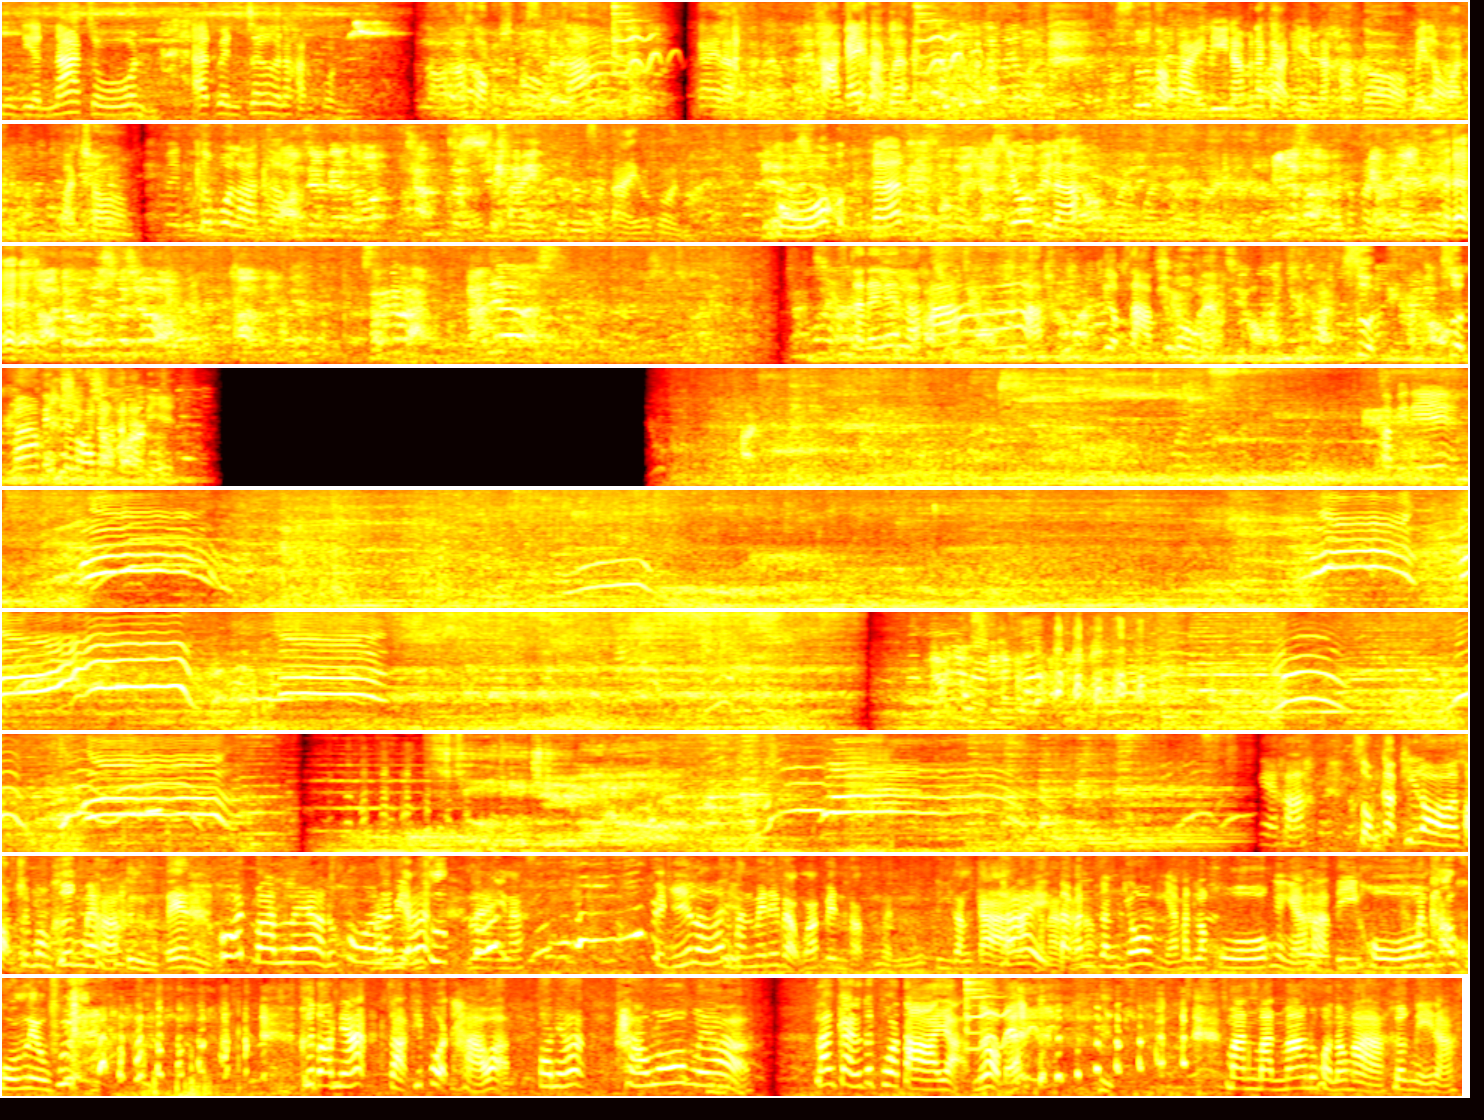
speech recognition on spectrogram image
อินเดียนหน้าโจนแอดเวนเจอร์นะคะทุกคน รอมาสองชั่วโมงจ้าใกล้ละขาใกล้หักแล้วซื้อต่อไปดีนะบรรยากาศเย็นนะคะ ก็ไม่ร้อนหวานชอบเมนูเครื่องโบราณจ้ะสไตล์เธอดูสไตล์เขาก่อนโหนะโยกอยู่นะวันวันวันวันมันต้องผ่านไปได้เลย จะได้เล่นแล้วค่ะ เกือบสามชั่วโมงนะ สุด สุดมากไม่เคยรอนานขนาดนี้ขับดีๆ ไงคะ สมกับที่รอสองชั่วโมงครึ่งไหมคะตื่นเต้น โคตรมันเลยอะทุกคนมันเหวี่ยงอัฟึบแรงนะอย่างนี้เลย มันไม่ได้แบบว่าเป็นแบบเหมือนตีลังกาใช่ขนาดแต่มันมันโยกอย่างเงี้ย มันละโค้งอย่างเงี้ยค่ะ ตีโค้คืงอมันเข้าโค้งเร็วฟึบคือตอนเนี้ยจากที่ปวดเท้าอะ ตอนเนี้ยเท้าโล่งเลยอะ ร่างกายเราจะกลัวตายอะนึกออกไหม มันมันมากทุกคนต้องมาเครื่องนี้นะ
